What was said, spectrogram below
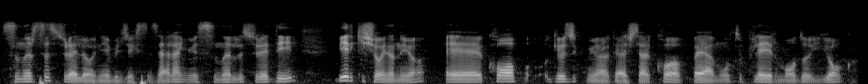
Sınırsız süreli oynayabileceksiniz. Herhangi bir sınırlı süre değil. Bir kişi oynanıyor. E, co-op gözükmüyor arkadaşlar. Co-op veya multiplayer modu yok.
